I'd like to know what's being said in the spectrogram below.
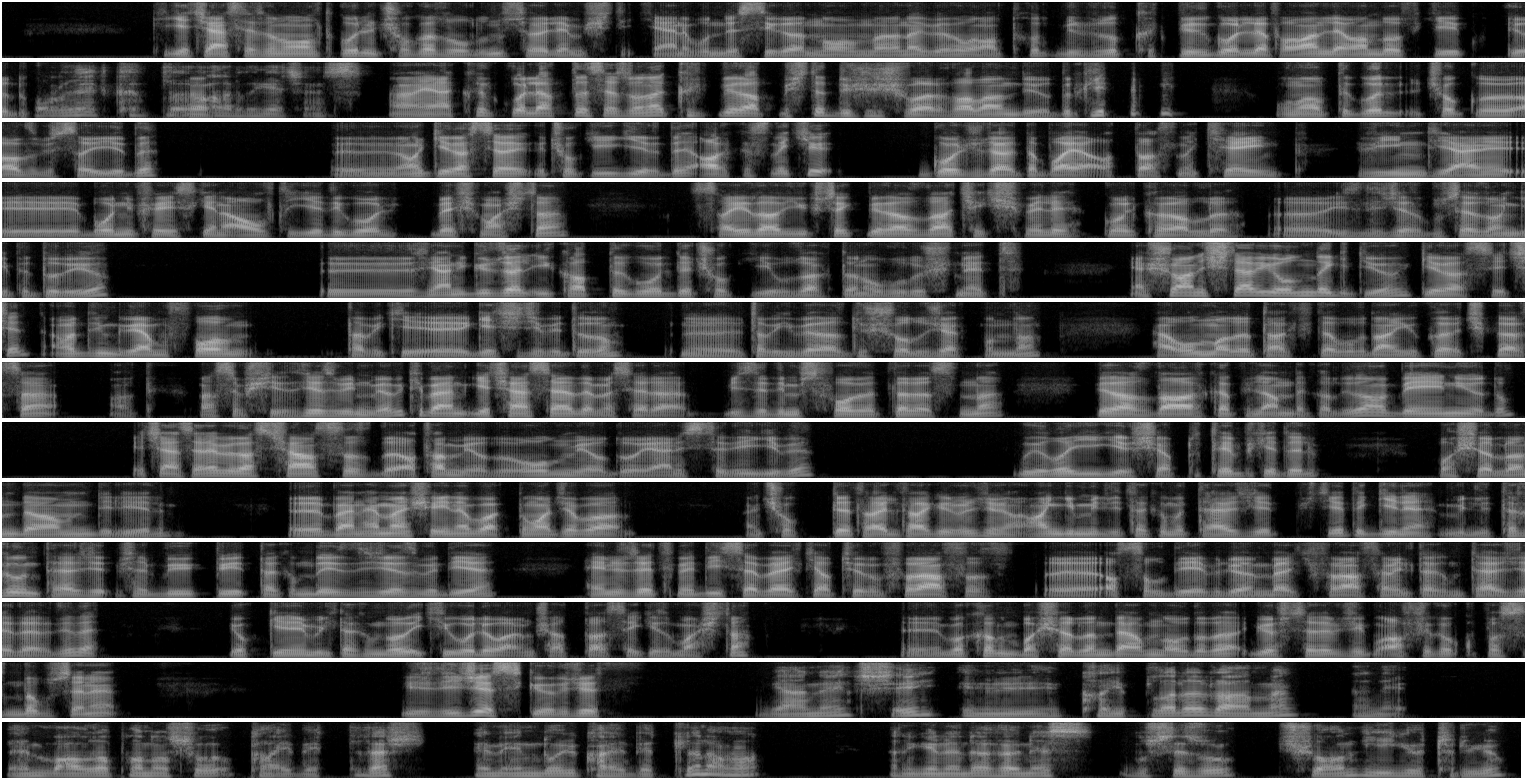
Ki geçen sezon 16 golün çok az olduğunu söylemiştik. Yani Bundesliga normlarına göre 16 gol. Biz 41 golle falan Lewandowski'yi kutluyorduk. Orada 40 vardı geçen sezon. Ha, yani 40 gol attığı sezona 41 atmışta düşüş var falan diyorduk. 16 gol çok e, az bir sayıydı. Ee, ama Girasya çok iyi girdi. Arkasındaki golcüler de bayağı attı aslında. Kane, Wind yani e, Boniface gene 6-7 gol 5 maçta sayılar yüksek biraz daha çekişmeli gol krallığı e, izleyeceğiz bu sezon gibi duruyor. E, yani güzel ilk attığı gol de çok iyi uzaktan o vuruş net. Yani şu an işler yolunda gidiyor Girassi için ama dediğim gibi yani bu form tabii ki e, geçici bir durum. E, tabii ki biraz düşüş olacak bundan. Ha, olmadığı takdirde buradan yukarı çıkarsa artık nasıl bir şey izleyeceğiz bilmiyorum ki ben geçen sene de mesela izlediğimiz forvetler arasında biraz daha arka planda kalıyordu ama beğeniyordum. Geçen sene biraz şanssızdı. Atamıyordu, olmuyordu yani istediği gibi. Bu yıla iyi giriş yaptı. Tebrik edelim. Başarılarının devamını dileyelim. Ee, ben hemen şeyine baktım. Acaba yani çok detaylı takip edince hangi milli takımı tercih etmiş diye de yine milli takımı tercih etmiş. Yani büyük bir takımda izleyeceğiz mi diye. Henüz etmediyse belki atıyorum Fransız e, asıl diyebiliyorum. Belki Fransa milli takımı tercih ederdi de. Yok yine milli takımda da iki golü varmış hatta 8 maçta. Ee, bakalım başarıların devamını orada da gösterebilecek mi? Afrika Kupası'nda bu sene izleyeceğiz, göreceğiz. Yani şey e, kayıplara rağmen hani hem Mavropanos'u kaybettiler hem Endo'yu kaybettiler ama hani gene de Hönes bu sezon şu an iyi götürüyor.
